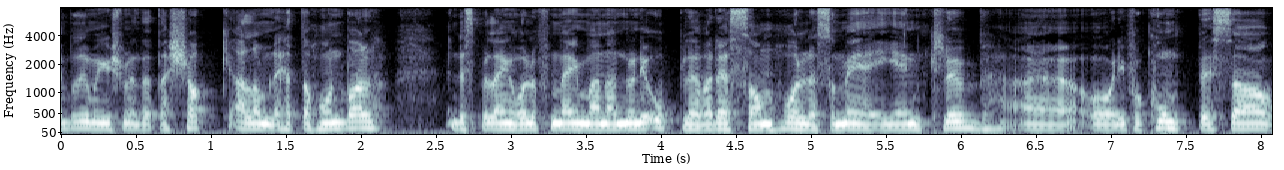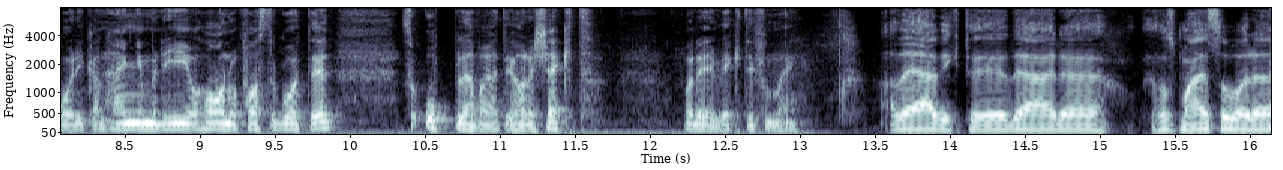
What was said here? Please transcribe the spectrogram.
Jeg bryr meg ikke om det heter sjakk eller om det heter håndball. Det spiller ingen rolle for meg, men når de opplever det samholdet som er i en klubb, eh, og de får kompiser, og de kan henge med de og har noe fast å gå til, så opplever jeg at de har det kjekt. Og det er viktig for meg. ja, det er viktig. Det er Hos meg så var det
